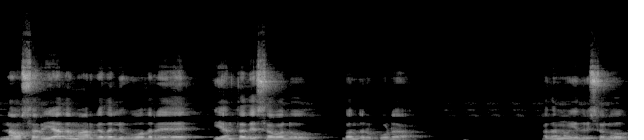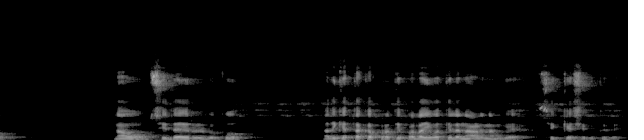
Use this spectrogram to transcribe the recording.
ನಾವು ಸರಿಯಾದ ಮಾರ್ಗದಲ್ಲಿ ಹೋದರೆ ಎಂಥದೇ ಸವಾಲು ಬಂದರೂ ಕೂಡ ಅದನ್ನು ಎದುರಿಸಲು ನಾವು ಸಿದ್ಧ ಇರಬೇಕು ಅದಕ್ಕೆ ತಕ್ಕ ಪ್ರತಿಫಲ ಇವತ್ತಿಲ್ಲ, ನಾಳೆ ನಮಗೆ ಸಿಕ್ಕೇ ಸಿಗುತ್ತದೆ.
